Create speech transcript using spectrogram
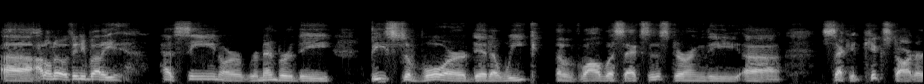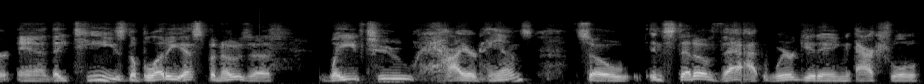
Uh, I don't know if anybody has seen or remember the Beasts of War did a week of Wild West Exodus during the uh, second Kickstarter, and they teased the Bloody Espinosa Wave Two hired hands. So instead of that, we're getting actual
